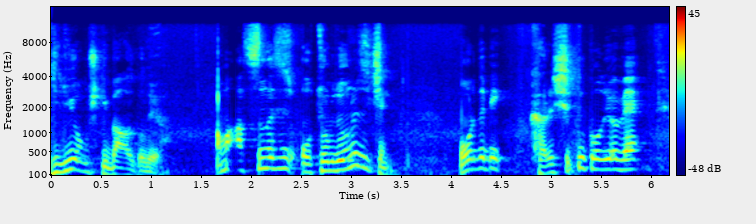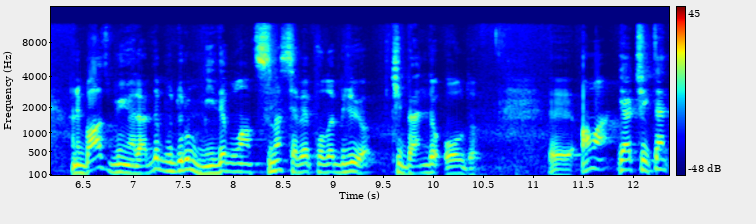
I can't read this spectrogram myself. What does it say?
gidiyormuş gibi algılıyor. Ama aslında siz oturduğunuz için orada bir karışıklık oluyor ve hani bazı bünyelerde bu durum mide bulantısına sebep olabiliyor ki bende oldu. Ee, ama gerçekten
